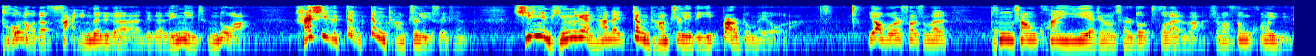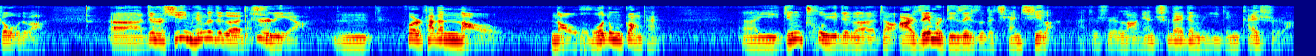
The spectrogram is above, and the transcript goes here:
头脑的反应的这个这个灵敏程度啊，还是一个正正常智力水平。习近平连他的正常智力的一半都没有了，要不是说什么通商宽衣啊这种词儿都出来了吧？什么疯狂宇宙对吧？呃，就是习近平的这个智力啊，嗯，或者他的脑。脑活动状态，呃，已经处于这个叫 Alzheimer disease 的前期了啊，就是老年痴呆症已经开始了。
